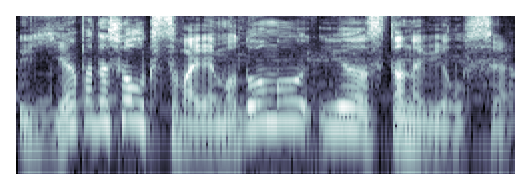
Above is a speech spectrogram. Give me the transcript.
Я подошел к своему дому и остановился.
